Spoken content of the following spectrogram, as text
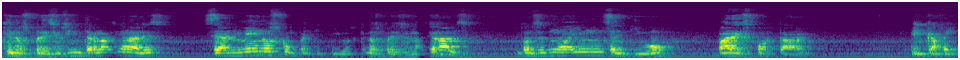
que los precios internacionales sean menos competitivos que los precios nacionales. Entonces no hay un incentivo para exportar el café.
